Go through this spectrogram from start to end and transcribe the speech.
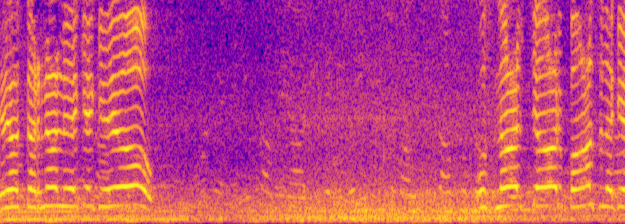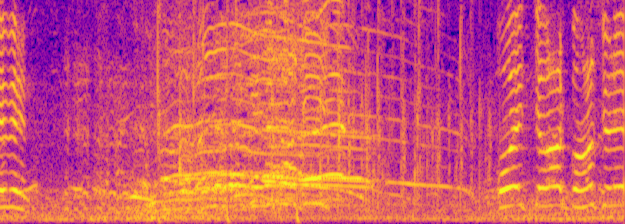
ये धरना लेके गए हो। उस नाल चार बाँस लगे हुए चार बाँस जड़े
